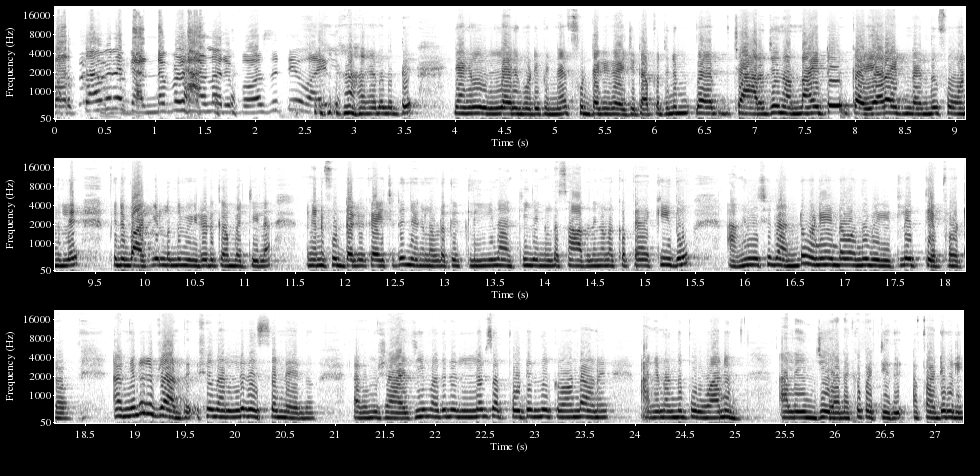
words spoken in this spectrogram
ഭർത്താവിനെ കണ്ടപ്പോഴാണ് ഒരു പോസിറ്റീവ് വൈബ് അങ്ങനെ എന്നിട്ട് ഞങ്ങൾ എല്ലാരും കൂടി പിന്നെ ഫുഡൊക്കെ കഴിച്ചിട്ട് അപ്പത്തിനും ചാർജ് നന്നായിട്ട് കഴിയാറായിട്ടുണ്ടായിരുന്നു ഫോണിൽ പിന്നെ ബാക്കിയുള്ളൊന്നും വീഡിയോ എടുക്കാൻ പറ്റിയില്ല. അങ്ങനെ ഫുഡൊക്കെ കഴിച്ചിട്ട് ഞങ്ങൾ അവിടെയൊക്കെ ക്ലീൻ ആക്കി ഞങ്ങളുടെ സാധനങ്ങളൊക്കെ പാക്ക് ചെയ്തു. അങ്ങനെ വെച്ച് രണ്ടു മണിയുണ്ടോ വന്ന് വീട്ടിലെത്തിയപ്പോൾ കേട്ടോ അങ്ങനെ ഒരു ഭ്രാന്ത് പക്ഷെ നല്ല രസമുണ്ടായിരുന്നു. അപ്പം ഷാജിയും അതിനെല്ലാം സപ്പോർട്ട് ചെയ്ത് നിൽക്കുന്നതുകൊണ്ടാണ് അങ്ങനെ അന്ന് പോവാനും. അലൈൻ ചെയ്യാനൊക്കെ പറ്റിയത്. അപ്പൊ അടിപൊളി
